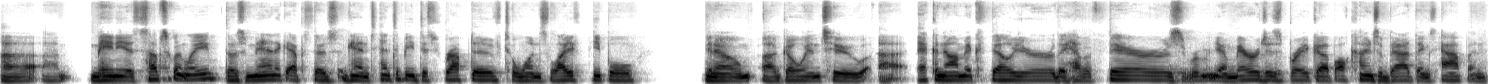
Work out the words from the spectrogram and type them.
uh, um, mania subsequently. Those manic episodes, again, tend to be disruptive to one's life. People, you know, uh, go into uh, economic failure, they have affairs, you know, marriages break up, all kinds of bad things happen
